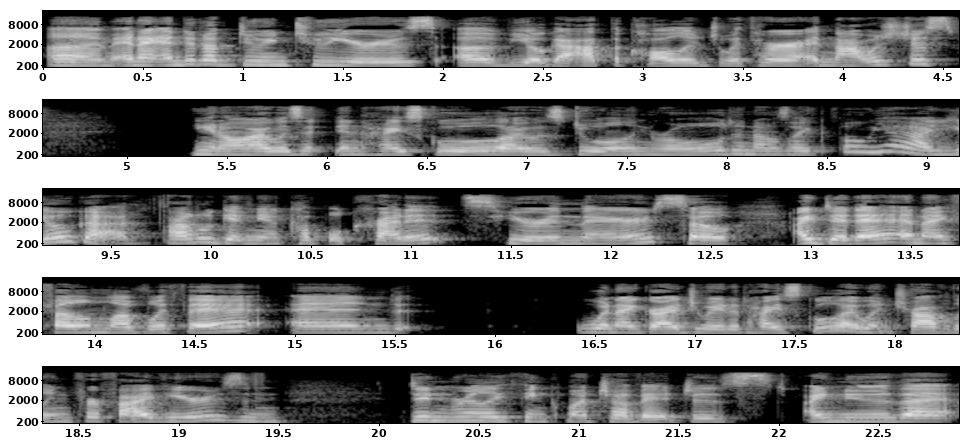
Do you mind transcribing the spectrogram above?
Um, and I ended up doing two years of yoga at the college with her. And that was just, you know, I was in high school, I was dual enrolled, and I was like, oh yeah, yoga. That'll get me a couple credits here and there. So I did it and I fell in love with it. And when I graduated high school, I went traveling for five years and didn't really think much of it. Just, I knew that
